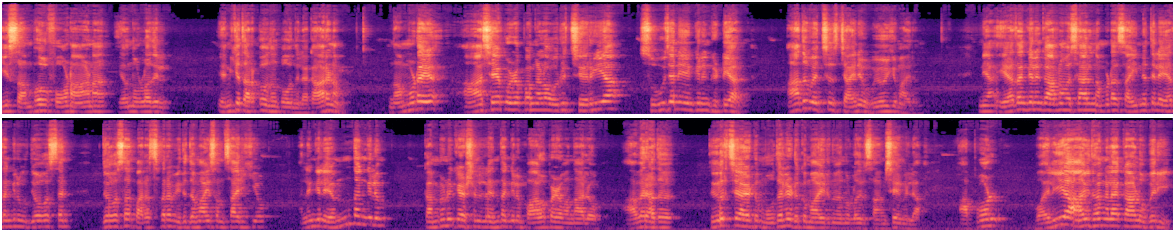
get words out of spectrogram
ഈ സംഭവ ഫോണാണ് എന്നുള്ളതിൽ എനിക്ക് തർക്കമൊന്നും തോന്നുന്നില്ല കാരണം നമ്മുടെ ആശയക്കുഴപ്പങ്ങൾ ഒരു ചെറിയ സൂചനയെങ്കിലും കിട്ടിയാൽ അത് വെച്ച് ചൈന ഉപയോഗിക്കുമായിരുന്നു. ഇനി ഏതെങ്കിലും കാരണവശാൽ നമ്മുടെ സൈന്യത്തിലെ ഏതെങ്കിലും ഉദ്യോഗസ്ഥൻ ഉദ്യോഗസ്ഥർ പരസ്പര വിരുദ്ധമായി സംസാരിക്കുകയോ അല്ലെങ്കിൽ എന്തെങ്കിലും കമ്മ്യൂണിക്കേഷനിൽ എന്തെങ്കിലും പാകപ്പഴ വന്നാലോ അവരത് തീർച്ചയായിട്ടും മുതലെടുക്കുമായിരുന്നു എന്നുള്ളതിൽ സംശയമില്ല. അപ്പോൾ വലിയ ആയുധങ്ങളെക്കാൾ ഉപരി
